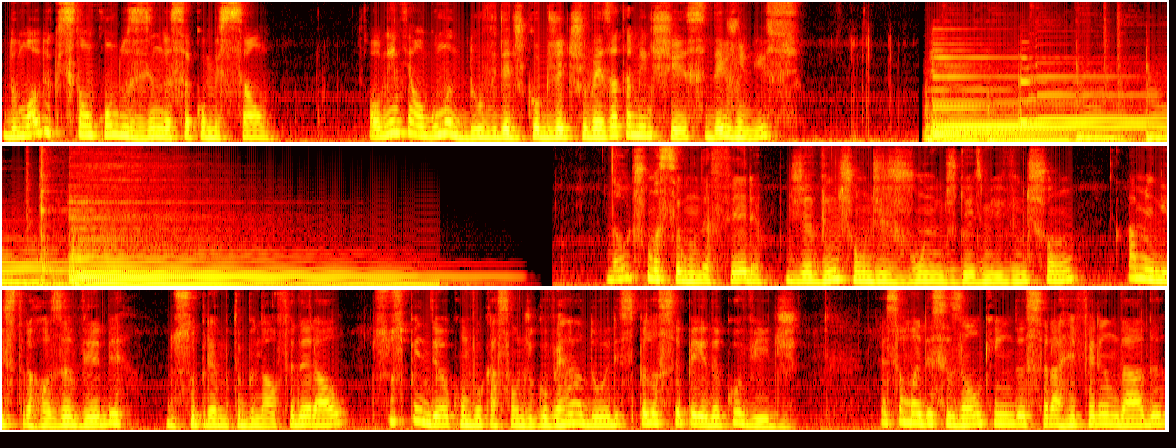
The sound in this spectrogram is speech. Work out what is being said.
do modo que estão conduzindo essa comissão, alguém tem alguma dúvida de que o objetivo é exatamente esse desde o início? Na última segunda-feira, dia 21 de junho de 2021, a ministra Rosa Weber do Supremo Tribunal Federal, suspendeu a convocação de governadores pela CPI da Covid. Essa é uma decisão que ainda será referendada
